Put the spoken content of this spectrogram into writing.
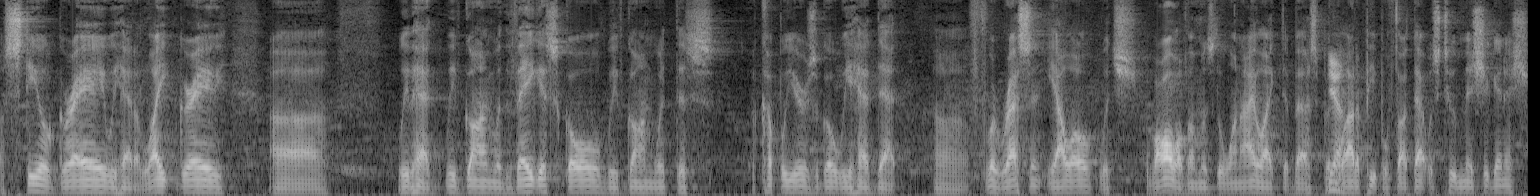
a steel gray, we had a light gray. Uh, we've had we've gone with Vegas gold. We've gone with this a couple years ago. We had that uh, fluorescent yellow, which of all of them was the one I liked the best. But Yeah. a lot of people thought that was too Michiganish.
